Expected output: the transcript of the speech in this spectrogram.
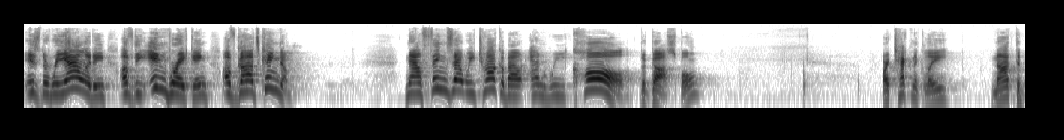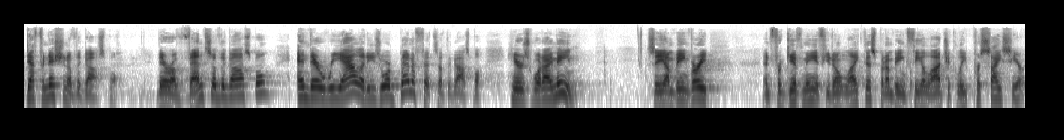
is the reality of the inbreaking of God's kingdom. Now, things that we talk about and we call the gospel are technically not the definition of the gospel. They're events of the gospel and they're realities or benefits of the gospel. Here's what I mean. See, I'm being very, and forgive me if you don't like this, but I'm being theologically precise here.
